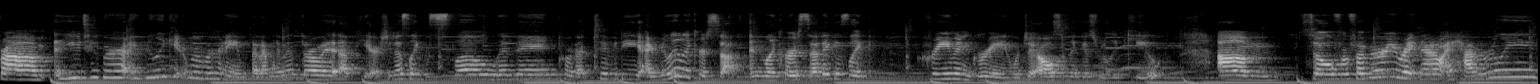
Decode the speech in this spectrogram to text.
from a YouTuber. I really can't remember her name, but I'm gonna throw it up here. She does like slow living, productivity. I really like her stuff. And like her aesthetic is like cream and green, which I also think is really cute. Um, so for February right now, I haven't really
